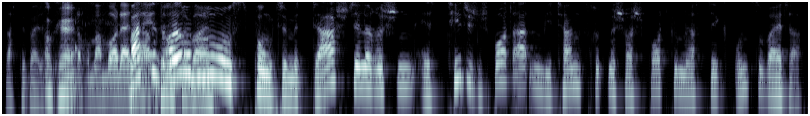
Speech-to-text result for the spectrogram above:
Sagt mir beides. Okay. Doch immer Modern Was sind eure dabei. Berührungspunkte mit darstellerischen, ästhetischen Sportarten wie Tanz, rhythmischer Sportgymnastik und so weiter?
